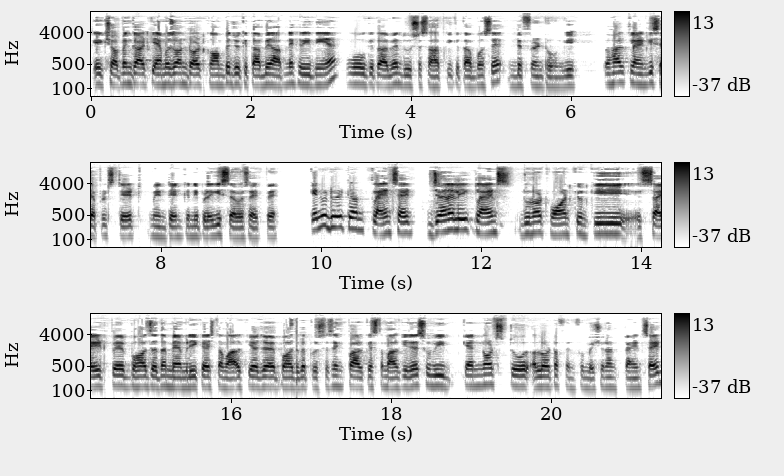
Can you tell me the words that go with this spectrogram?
ایک شاپنگ کارٹ کی امیزون ڈاٹ کام پہ جو کتابیں آپ نے خریدی ہیں، وہ کتابیں دوسرے صاحب کی کتابوں سے ڈفرینٹ ہوں گی۔ تو ہر کلائنٹ کی سیپریٹ اسٹیٹ مینٹین کرنی پڑے گی سرور سائٹ پہ۔ Can you do it on client side generally clients do not want کہ ان کی سائٹ پہ بہت زیادہ میموری کا استعمال کیا جائے، بہت زیادہ پروسیسنگ پار کا استعمال کیا جائے۔ So we can not store a lot of information on client side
